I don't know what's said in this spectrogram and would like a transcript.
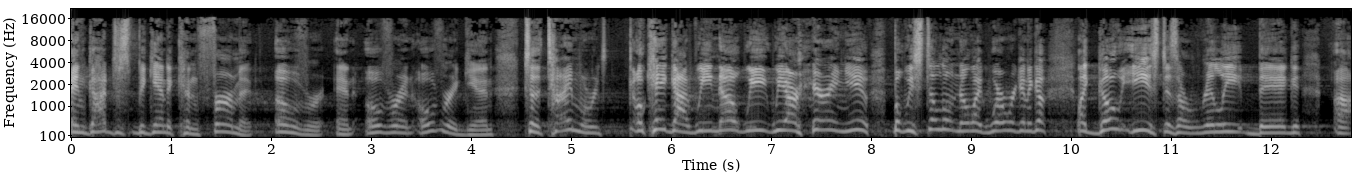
And God just began to confirm it over and over and over again to the time where it's, okay, God, we know we, we are hearing you, but we still don't know like where we're going to go. Like go east is a really big uh,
